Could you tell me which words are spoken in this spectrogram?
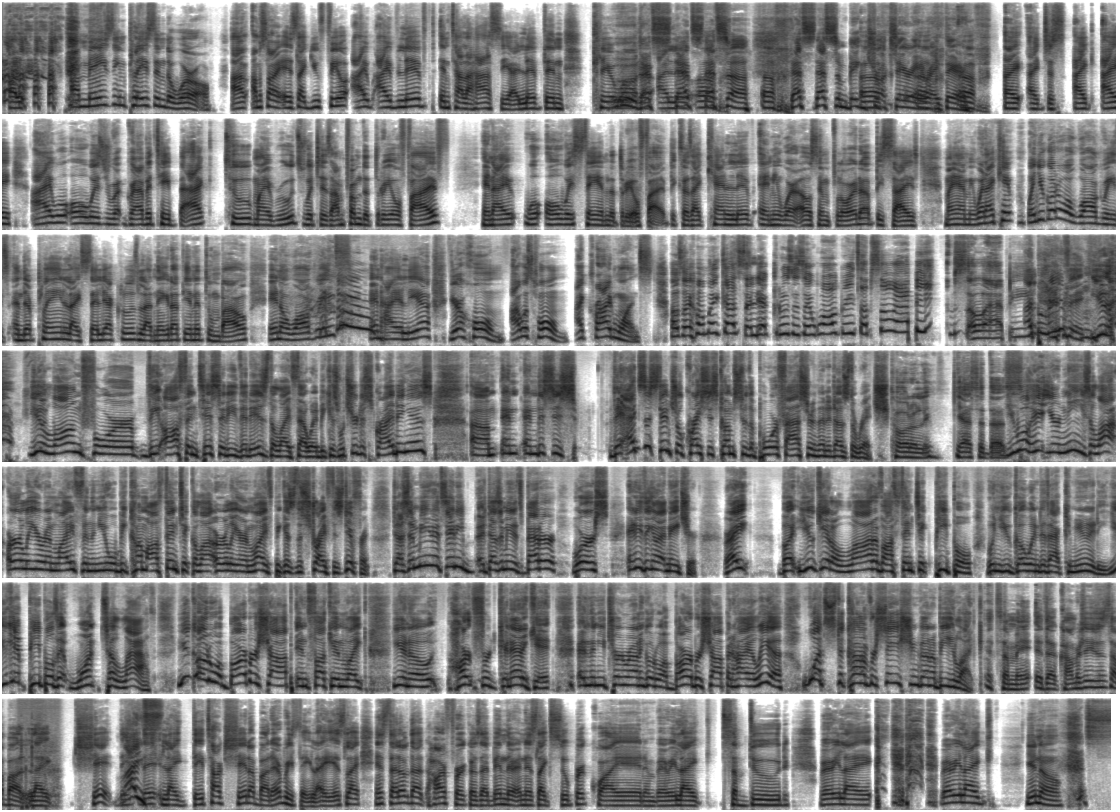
a- amazing place in the world. I, I'm sorry. It's like you feel. I I've lived in Tallahassee. I lived in Clearwater. Ooh, that's I live, that's ugh, that's uh ugh, that's that's some big Ugh, trucks area right there. I I just I I I will always re- gravitate back to my roots, which is I'm from the 305. And I will always stay in the 305 because I can't live anywhere else in Florida besides Miami. When I came, when you go to a Walgreens and they're playing like Celia Cruz, La Negra Tiene Tumbao in a Walgreens in Hialeah, you're home. I was home. I cried once. I was like, oh my God, Celia Cruz is at Walgreens. I'm so happy. I'm so happy. I believe it. You you long for the authenticity that is the life that way because what you're describing is, um, and and this is the existential crisis comes to the poor faster than it does the rich. Totally. Yes, it does. You will hit your knees a lot earlier in life, and then you will become authentic a lot earlier in life because the strife is different. Doesn't mean it's any. It doesn't mean it's better, worse, anything of that nature, right? But you get a lot of authentic people when you go into that community. You get people that want to laugh. You go to a barber shop in fucking like, you know, Hartford, Connecticut, and then you turn around and go to a barber shop in Hialeah. What's the conversation going to be like? It's amazing. The conversations about like shit. They. They, like they talk shit about everything. Like it's like instead of that Hartford, because I've been there and it's like super quiet and very like subdued, very like, very like, you know.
